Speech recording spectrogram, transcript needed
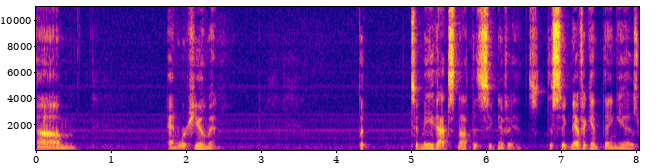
Um, and we're human. But to me, that's not the significance. The significant thing is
